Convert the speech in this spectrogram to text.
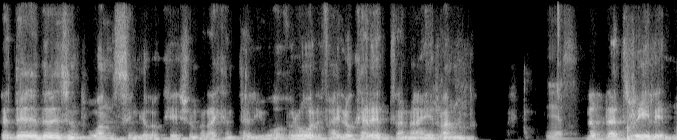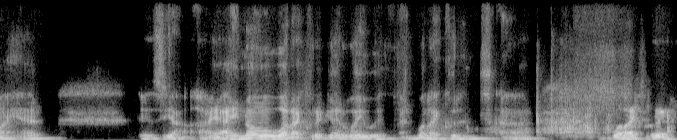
There, there isn't one single occasion, but I can tell you overall, if I look at it and I run yes. that, that really in my head, is yeah, I, I know what I could get away with and what I couldn't. Uh, what I couldn't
